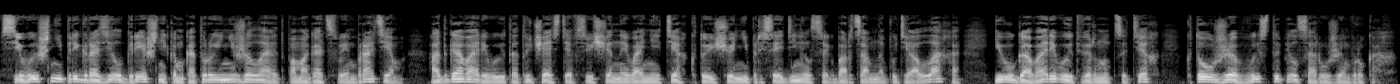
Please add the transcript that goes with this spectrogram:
Всевышний пригрозил грешникам, которые не желают помогать своим братьям, отговаривают от участия в священной войне тех, кто еще не присоединился к борцам на пути Аллаха, и уговаривают вернуться тех, кто уже выступил с оружием в руках.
